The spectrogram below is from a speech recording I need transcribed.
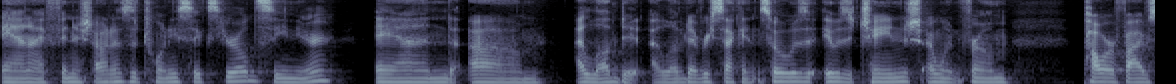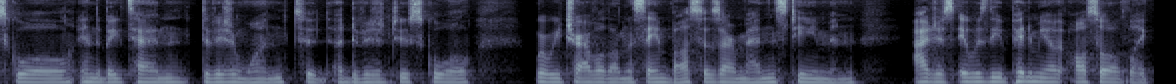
and I finished out as a 26 year old senior, and um, I loved it. I loved every second. So it was it was a change. I went from Power Five school in the Big Ten, Division One, to a Division Two school where we traveled on the same bus as our men's team, and I just it was the epitome of, also of like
